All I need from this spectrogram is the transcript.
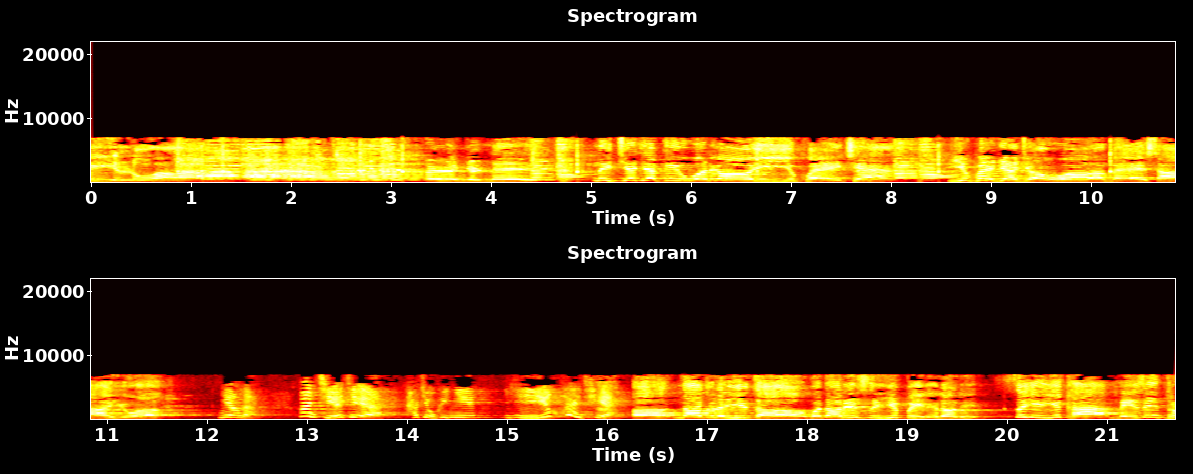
把泪落。二妮嘞，你姐姐给我了一块钱，一块钱叫我买啥药？娘嘞，俺姐姐她就给你一块钱。啊，拿出来一张，我当的是一百的了的。仔细一看没人头，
